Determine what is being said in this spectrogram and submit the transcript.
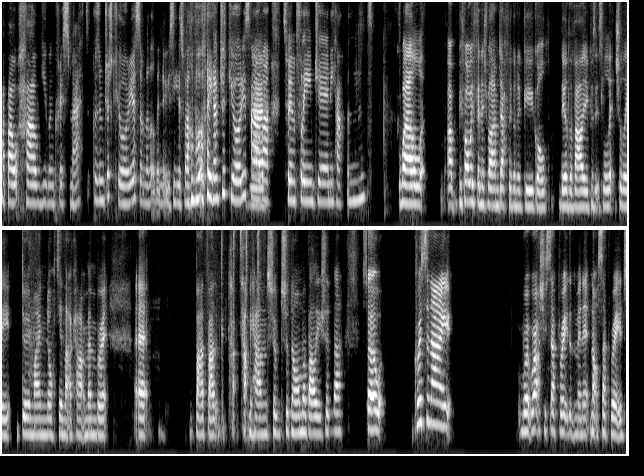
about how you and Chris met because I'm just curious. I'm a little bit nosy as well, but like I'm just curious how that twin flame journey happened. Well, uh, before we finish, well, I'm definitely going to Google the other value because it's literally doing my nut in that I can't remember it. Uh, bad, bad. Tap my hand. Should should know my value, shouldn't I? So, Chris and I, we're, we're actually separated at the minute. Not separated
